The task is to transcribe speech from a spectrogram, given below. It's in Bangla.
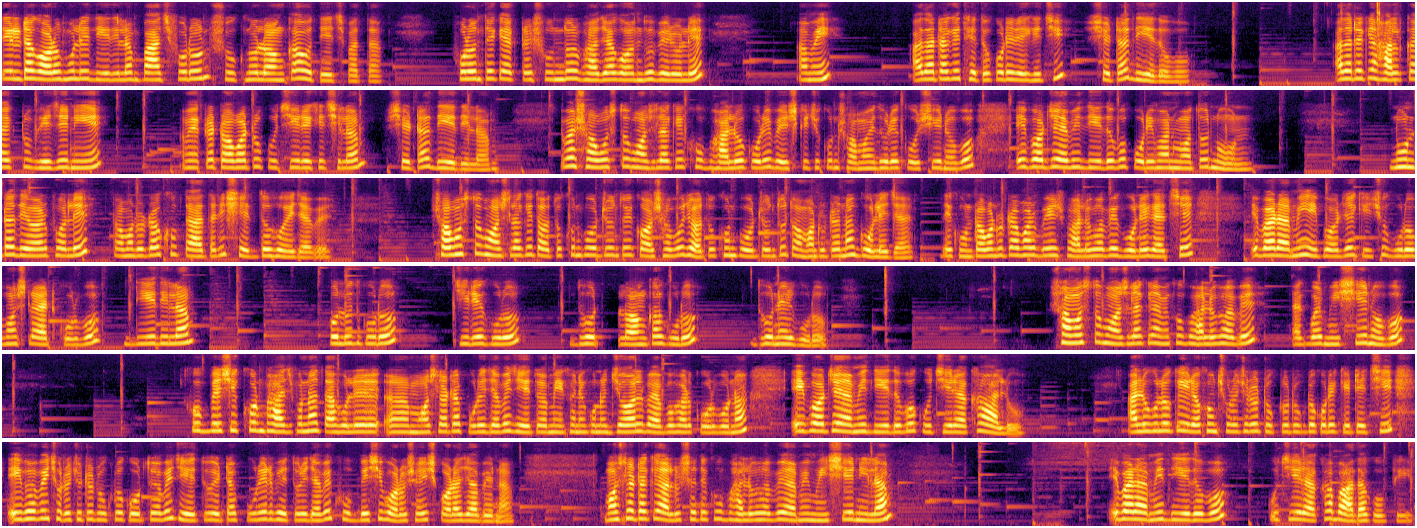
তেলটা গরম হলে দিয়ে দিলাম পাঁচ ফোড়ন, শুকনো লঙ্কা ও তেজপাতা। ফোড়ন থেকে একটা সুন্দর ভাজা গন্ধ বেরোলে আমি আদাটাকে থেতো করে রেখেছি, সেটা দিয়ে দেবো। আদাটাকে হালকা একটু ভেজে নিয়ে আমি একটা টমেটো কুচিয়ে রেখেছিলাম, সেটা দিয়ে দিলাম। এবার সমস্ত মশলাকে খুব ভালো করে বেশ কিছুক্ষণ সময় ধরে কষিয়ে নেব। এই পর্যায়ে আমি দিয়ে দেবো পরিমাণ মতো নুন। নুনটা দেওয়ার ফলে টমেটোটাও খুব তাড়াতাড়ি সেদ্ধ হয়ে যাবে। সমস্ত মশলাকে ততক্ষণ পর্যন্তই কষাবো, যতক্ষণ পর্যন্ত টমেটোটা না গলে যায়। দেখুন, টমেটোটা আমার বেশ ভালোভাবে গলে গেছে। এবার আমি এই পর্যায়ে কিছু গুঁড়ো মশলা অ্যাড করব। দিয়ে দিলাম হলুদ গুঁড়ো, জিরে গুঁড়ো লঙ্কা গুঁড়ো ধনের গুঁড়ো। সমস্ত মশলাকে আমি খুব ভালোভাবে একবার মিশিয়ে নেব। খুব বেশিক্ষণ ভাজবো না, তাহলে মশলাটা পুড়ে যাবে, যেহেতু আমি এখানে কোনো জল ব্যবহার করব না। এই পর্যায়ে আমি দিয়ে দেবো কুচিয়ে রাখা আলু। আলুগুলোকে এরকম ছোট ছোট টুকরো টুকরো করে কেটেছি। এইভাবেই ছোট ছোট টুকরো করতে হবে, যেহেতু এটা পুরের ভেতরে যাবে, খুব বেশি বড় সাইজ করা যাবে না। মশলাটাকে আলুর সাথে খুব ভালোভাবে আমি মিশিয়ে নিলাম। এবার আমি দিয়ে দেবো কুচিয়ে রাখা বাঁধাকপি।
